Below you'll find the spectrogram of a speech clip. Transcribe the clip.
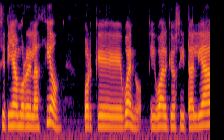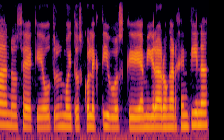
si tiñamos relación porque, bueno, igual que os italianos e que outros moitos colectivos que emigraron a Argentina,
